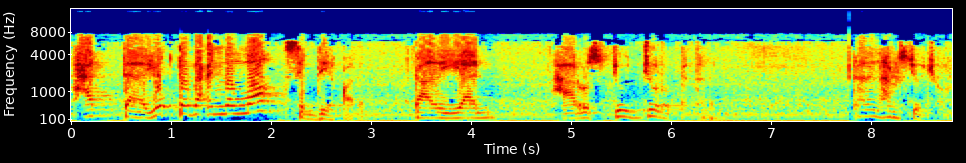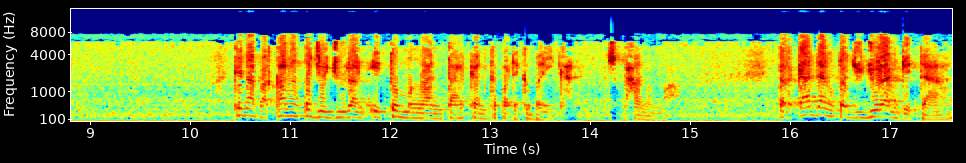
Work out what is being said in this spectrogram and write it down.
hatta yuktaba 'inda Allah siddiqan. Kalian harus jujur kata kalian harus jujur Kenapa? Karena kejujuran itu mengantarkan kepada kebaikan. Subhanallah. Terkadang kejujuran kita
